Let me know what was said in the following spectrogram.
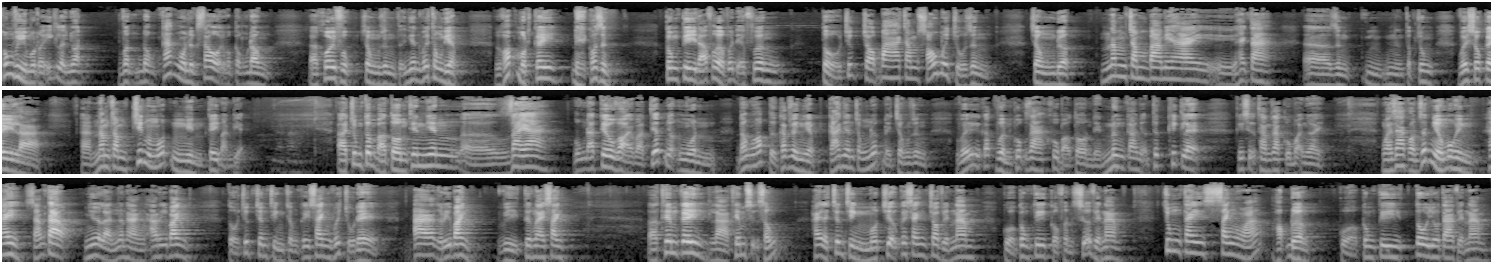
không vì một lợi ích lợi nhuận vận động các nguồn lực xã hội và cộng đồng à, khôi phục trồng rừng tự nhiên với thông điệp góp một cây để có rừng công ty đã phối hợp với địa phương tổ chức cho 360 chủ rừng trồng được 532 hecta ừ, ờ, rừng ừ, tập trung với số cây là à, 591.000 cây bản địa. À, Trung tâm Bảo tồn Thiên nhiên ở Zaya cũng đã kêu gọi và tiếp nhận nguồn đóng góp từ các doanh nghiệp cá nhân trong nước để trồng rừng với các vườn quốc gia, khu bảo tồn để nâng cao nhận thức khích lệ cái sự tham gia của mọi người. Ngoài ra còn rất nhiều mô hình hay sáng tạo như là ngân hàng Agribank tổ chức chương trình trồng cây xanh với chủ đề Agribank vì tương lai xanh. À, thêm cây là thêm sự sống hay là chương trình 1 triệu cây xanh cho Việt Nam của công ty cổ phần sữa Việt Nam, chung tay xanh hóa học đường của công ty Toyota Việt Nam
